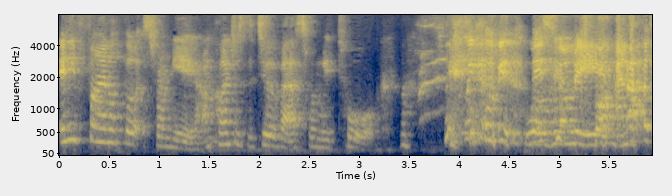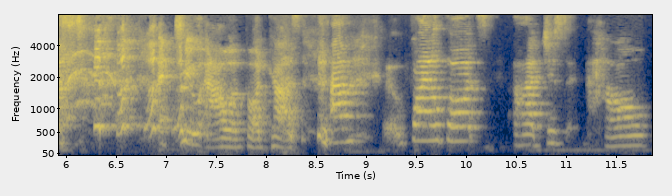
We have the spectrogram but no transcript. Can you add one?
Any final thoughts from you? I'm conscious the two of us when we talk. This Well, could beyond this be a two-hour podcast. Um, final thoughts. Uh, just how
